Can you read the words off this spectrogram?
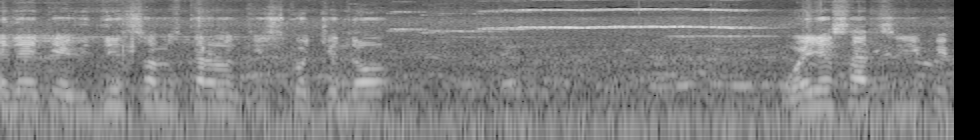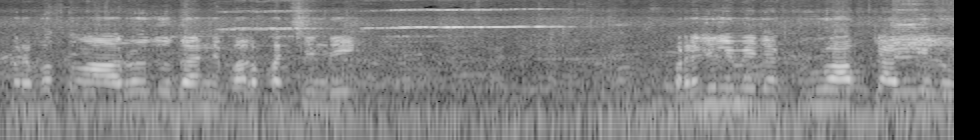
ఏదైతే విద్యుత్ సంస్కరణలు తీసుకొచ్చిందో వైఎస్ఆర్సీపీ ప్రభుత్వం ఆ రోజు దాన్ని బలపరిచింది. ప్రజల మీద ట్రూ ఆఫ్ ఛార్జీలు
